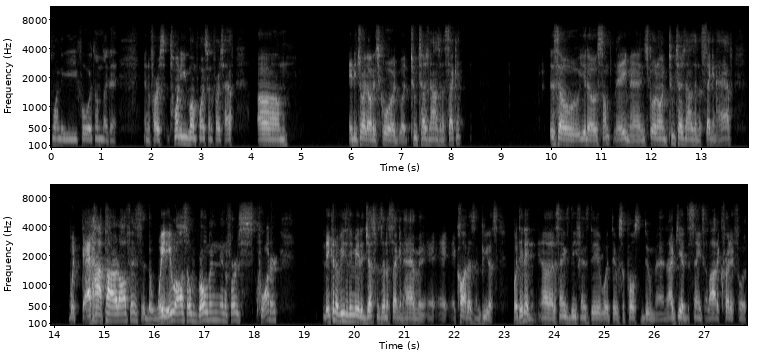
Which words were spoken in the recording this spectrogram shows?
24, something like that. In the first 21 points in the first half. Um, and Detroit only scored what two touchdowns in a second. So you know, some hey man, you scored on two touchdowns in the second half with that high powered offense and the way they were also rolling in the first quarter. They could have easily made adjustments in the second half and, and, and caught us and beat us, but they didn't. Uh, the Saints defense did what they were supposed to do, man. And I give the Saints a lot of credit for,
